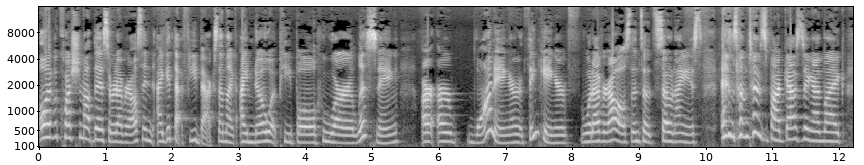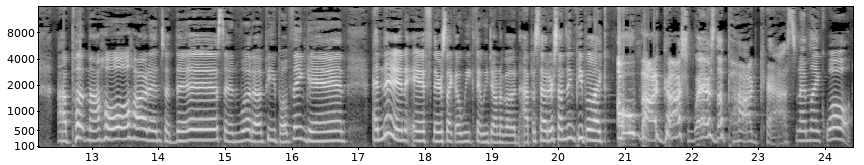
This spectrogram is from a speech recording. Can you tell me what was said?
"Oh, I have a question about this," or whatever else, and I get that feedback. So I'm like, I know what people who are listening are are wanting or thinking or whatever else, and so it's so nice. And sometimes podcasting, I'm like, I put my whole heart into this, and what are people thinking? And then if there's like a week that we don't have an episode or something, people are like, "Oh my gosh, where's the podcast?" And I'm like, well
